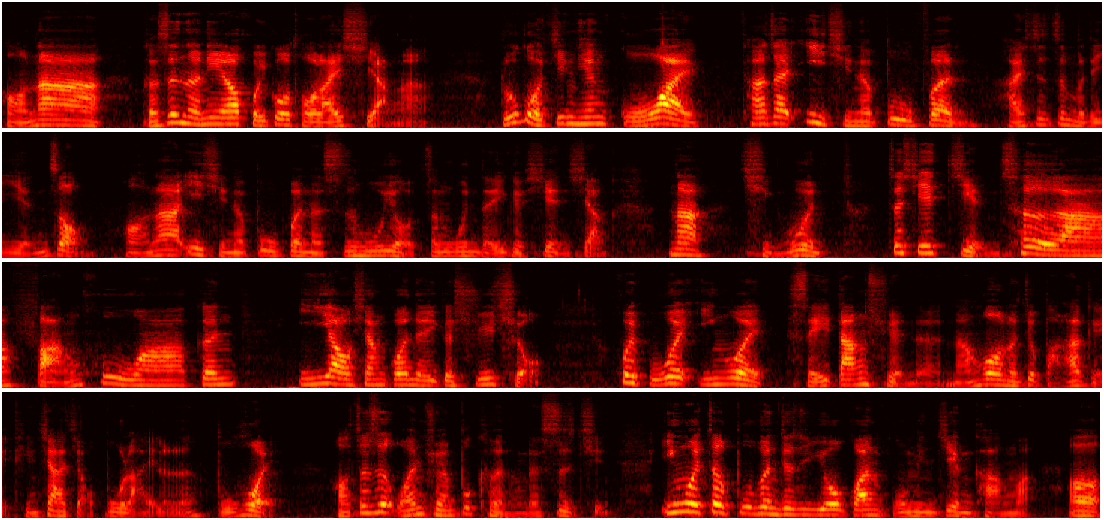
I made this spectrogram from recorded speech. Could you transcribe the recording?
哦，那可是呢，你也要回过头来想啊，如果今天国外它在疫情的部分还是这么的严重，哦，那疫情的部分呢，似乎有增温的一个现象。那请问这些检测啊、防护啊，跟医药相关的一个需求？会不会因为谁当选了，然后呢就把它给停下脚步来了呢？不会，好，这是完全不可能的事情，因为这部分就是攸关国民健康嘛。哦，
